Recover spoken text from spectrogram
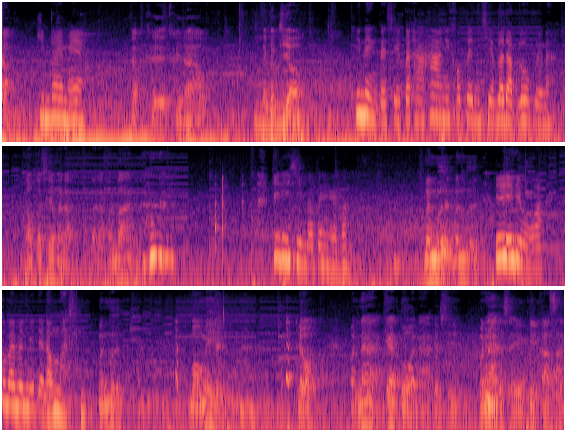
ดกินได้ไหมอะำกับไข่ไข่ดาว แล้วก็เจียว พี่เน่งแต่เชฟกระทะห้างนี่เขาเป็นเชฟระดับโลกเลยนะแล้วก็เชฟระดับระดับบ้านๆนะพี่ดีชิมแล้วเป็นไงบ้างมันมืดมันมืด พี่ดีบอกว่าทำไมมันมีแต่น้ำมัน มันมืด มองไม่เห็น เดี๋ยว วันหน้าแก้ตัวนะ FC วันหน้าจะใส่กางเกงขาสั้น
